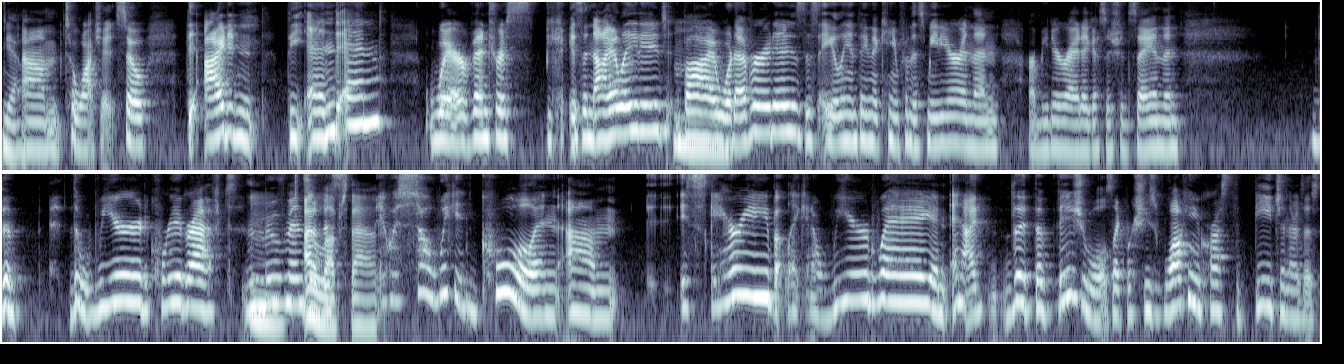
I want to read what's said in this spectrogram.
Yeah. Um, to watch it. So the I didn't the end end where Ventress is annihilated by Mm-hmm. whatever it is, this alien thing that came from this meteor, and then or meteorite, I guess I should say, and then the the weird choreographed movements. Mm, I of this- loved that. It was so wicked and cool, and um, it's scary, but like in a weird way. And and I the the visuals, like where she's walking across the beach, and there's those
